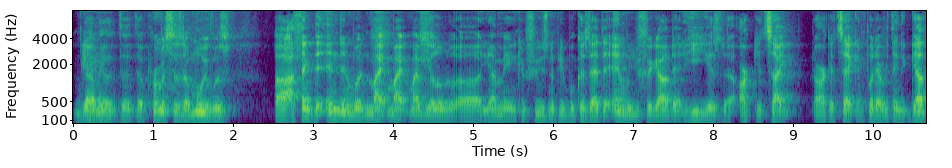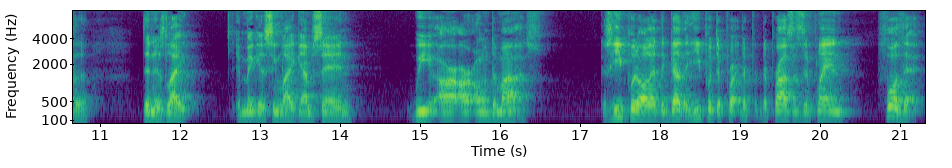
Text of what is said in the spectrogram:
You yeah, I mean? the, the the premises of the movie was. Uh, I think the ending would might might might be a little uh, you know I mean confusing to people because at the end when you figure out that he is the archetype, the architect, and put everything together, then it's like it make it seem like you know I'm saying we are our own demise. Because he put all that together. He put the, the, the process and plan for that.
